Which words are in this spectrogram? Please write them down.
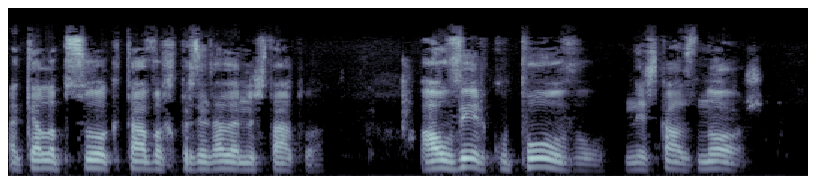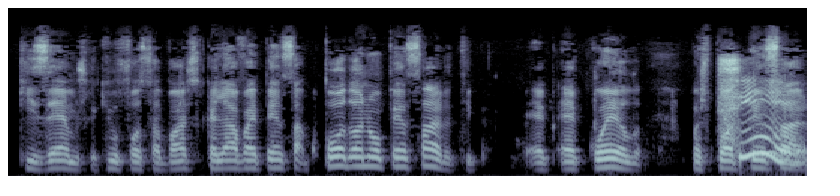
aquela pessoa que estava representada na estátua. Ao ver que o povo, neste caso nós, quisemos que aquilo fosse abaixo, se calhar vai pensar, pode ou não pensar, tipo, é, é com ele, mas pode Sim. pensar,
